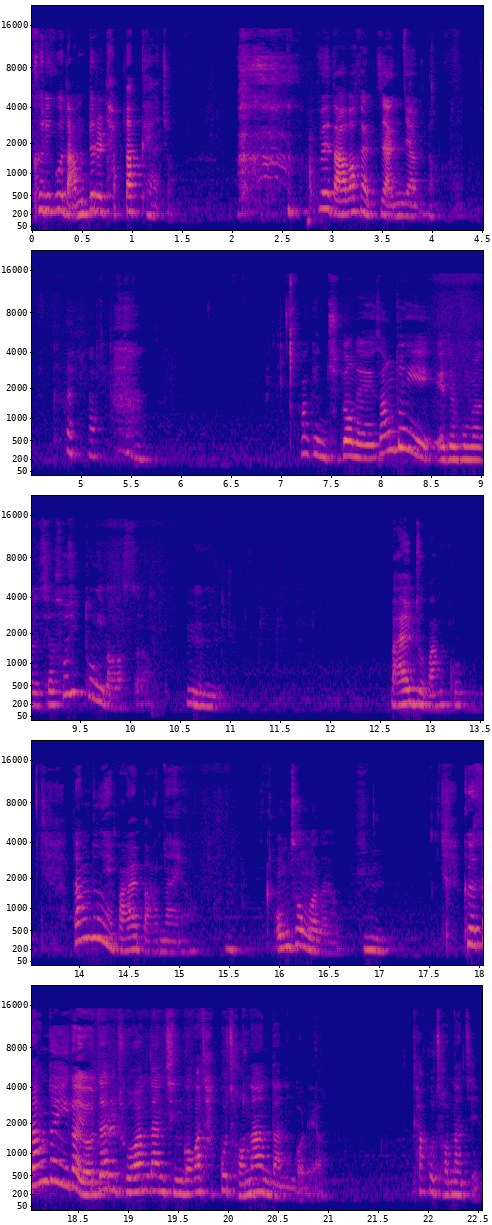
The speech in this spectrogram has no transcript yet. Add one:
그리고 남들을 답답해하죠. 왜 나와 같지 않냐며. 하긴 주변에 쌍둥이 애들 보면은 진짜 소식통이 많았어요. 음. 말도 많고 쌍둥이 말 많아요. 엄청 많아요. 음. 그래서 쌍둥이가 여자를 좋아한다는 증거가 자꾸 전화한다는 거래요. 자꾸 전화지.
